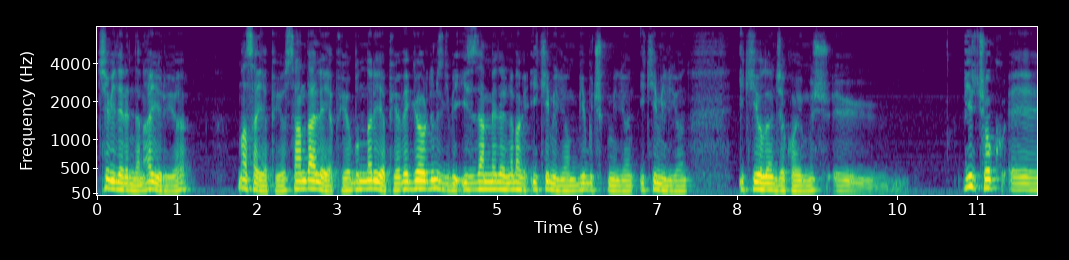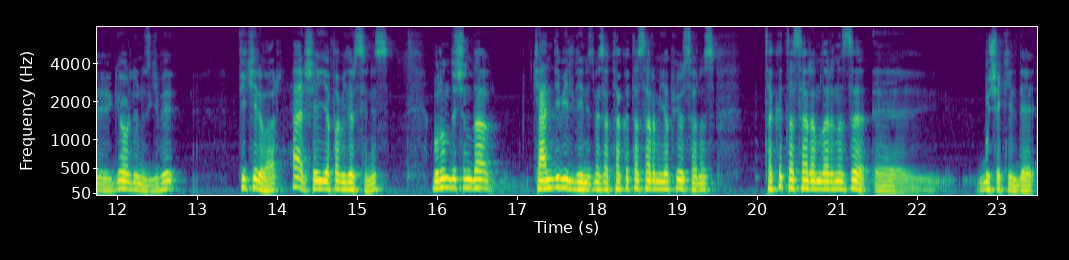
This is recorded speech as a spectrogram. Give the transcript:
çivilerinden ayırıyor. Masa yapıyor, sandalye yapıyor. Bunları yapıyor ve gördüğünüz gibi izlenmelerine bakın 2 milyon, 1,5 milyon, 2 milyon 2 yıl önce koymuş. Ee, Birçok e, gördüğünüz gibi fikir var. Her şeyi yapabilirsiniz. Bunun dışında kendi bildiğiniz mesela takı tasarım yapıyorsanız takı tasarımlarınızı e, bu şekilde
